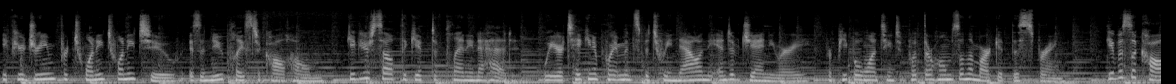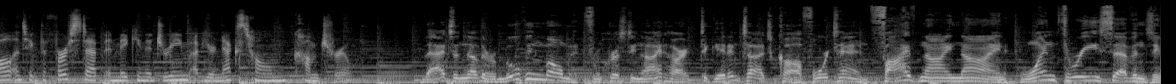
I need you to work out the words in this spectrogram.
If your dream for 2022 is a new place to call home, give yourself the gift of planning ahead. We are taking appointments between now and the end of January for people wanting to put their homes on the market this spring. Give us a call and take the first step in making the dream of your next home come true. That's another moving moment from Kristi Neidhardt. To get in touch, call 410 599 1370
